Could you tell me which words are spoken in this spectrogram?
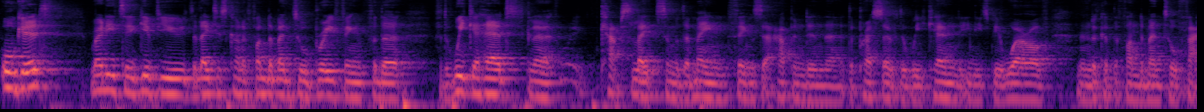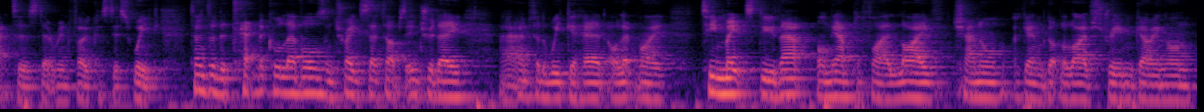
all good. Ready to give you the latest kind of fundamental briefing for the for the week ahead. To encapsulate some of the main things that happened in the, the press over the weekend that you need to be aware of, and then look at the fundamental factors that are in focus this week. In terms of the technical levels and trade setups intraday uh, and for the week ahead, I'll let my teammates do that on the Amplify Live channel. Again, we've got the live stream going on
